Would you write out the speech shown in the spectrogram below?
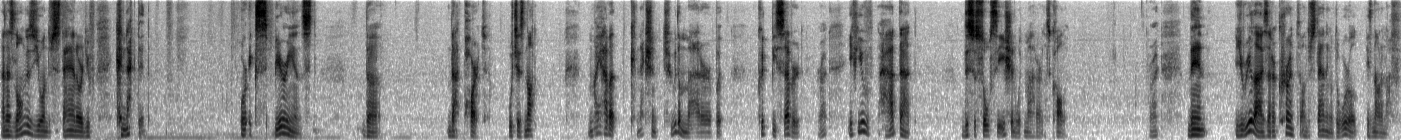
And as long as you understand or you've connected or experienced the that part which is not might have a connection to the matter but could be severed right? If you've had that disassociation with matter let's call it right then you realize that our current understanding of the world is not enough.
